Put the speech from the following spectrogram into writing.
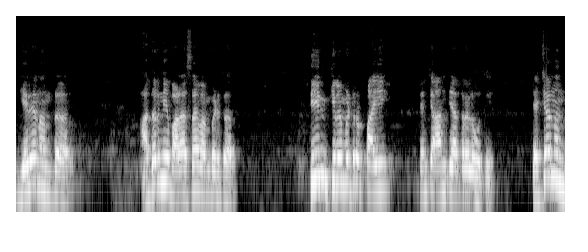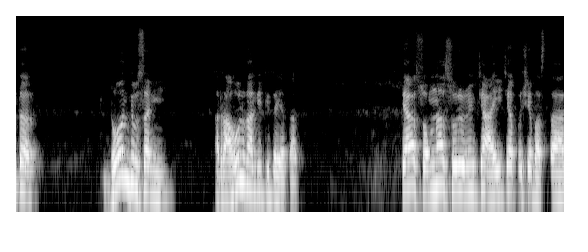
गेल्यानंतर आदरणीय बाळासाहेब आंबेडकर तीन किलोमीटर पायी त्यांच्या अंत्ययात्रेला होते. त्याच्यानंतर दोन दिवसांनी राहुल गांधी तिथे येतात. त्या सोमनाथ सूर्यवंशीच्या आईच्या पैसे बसतात.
